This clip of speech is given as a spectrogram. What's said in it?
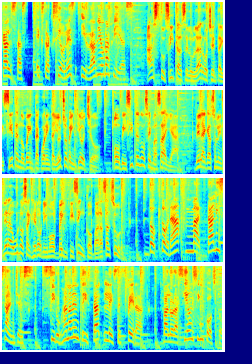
calzas, extracciones y radiografías. Haz tu cita al celular 8790-4828 o visítenos en Masaya, de la gasolinera 1 San Jerónimo 25 Varas al Sur. Doctora Magdali Sánchez, cirujana dentista, les espera. Valoración sin costo.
